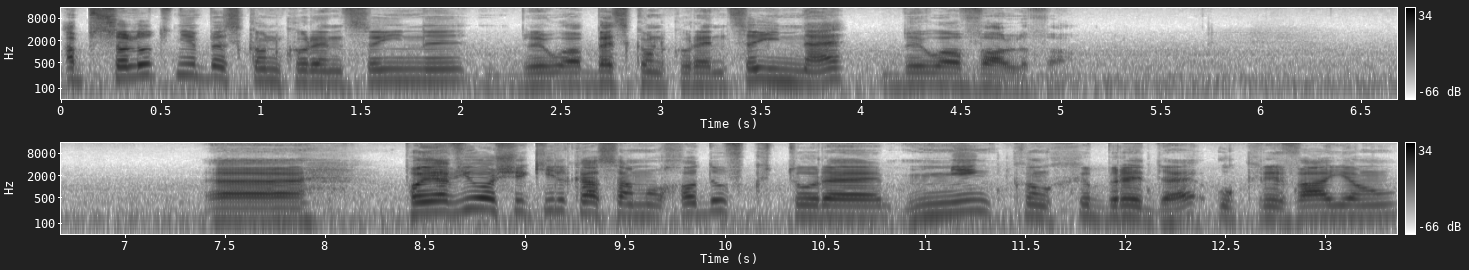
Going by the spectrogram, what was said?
absolutnie bezkonkurencyjny było, bezkonkurencyjne było Volvo. E, pojawiło się kilka samochodów, które miękką hybrydę ukrywają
